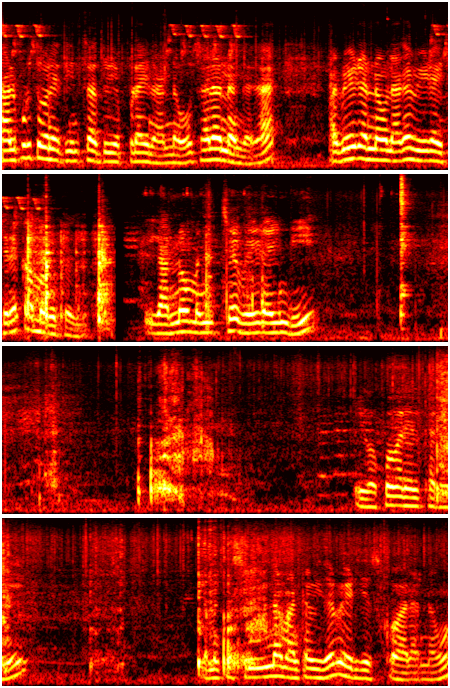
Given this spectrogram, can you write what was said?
కలుపుడుతోనే దించద్దు ఎప్పుడైనా అన్నం చలన్నం కదా. ఆ వేడి అన్నం లాగా వేడి అయితేనే కమ్మగా ఉంటుంది. ఇక అన్నం మంచిగా వేడైంది. ఇక పొగలు వెళ్తానని మంచిగా చిన్న మంట మీద వేడి చేసుకోవాలి అన్నము.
